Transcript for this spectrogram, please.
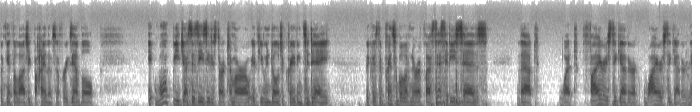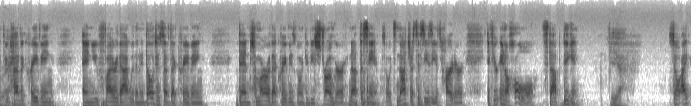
looking at the logic behind them. So, for example, it won't be just as easy to start tomorrow if you indulge a craving today, because the principle of neuroplasticity says that what fires together wires together. Right. If you have a craving and you fire that with an indulgence of that craving, then tomorrow that craving is going to be stronger, not the same. So it's not just as easy, it's harder. If you're in a hole, stop digging. Yeah. So I,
